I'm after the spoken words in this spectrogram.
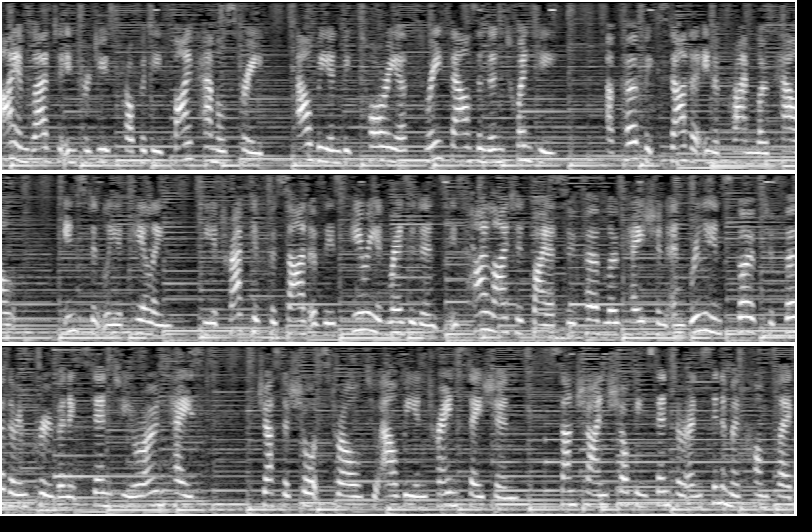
I am glad to introduce property 5 Hamel Street, Albion, Victoria, 3020. A perfect starter in a prime locale. Instantly appealing, the attractive facade of this period residence is highlighted by a superb location and brilliant scope to further improve and extend to your own taste. Just a short stroll to Albion train station, Sunshine Shopping Centre and Cinema Complex,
